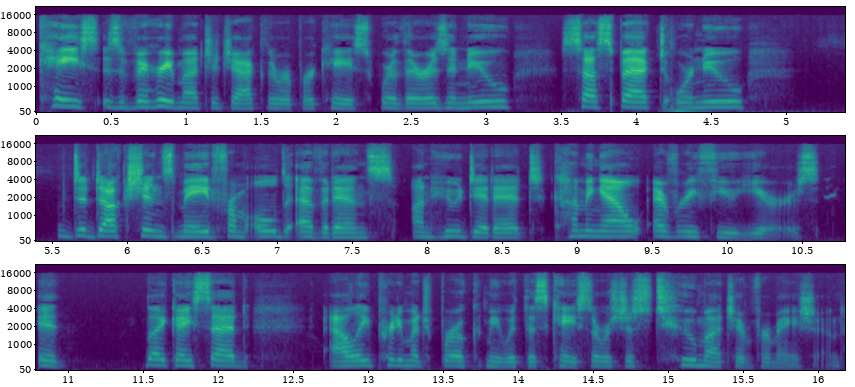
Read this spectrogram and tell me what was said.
case is very much a Jack the Ripper case where there is a new suspect or new deductions made from old evidence on who did it coming out every few years. It, like I said, Allie pretty much broke me with this case. There was just too much information.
